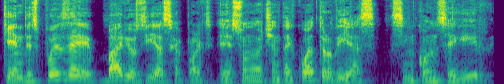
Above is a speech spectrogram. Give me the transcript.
quien después de varios días, eh, son 84 días, sin conseguir...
